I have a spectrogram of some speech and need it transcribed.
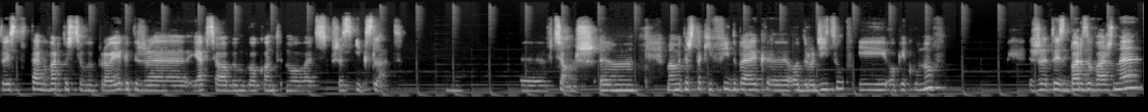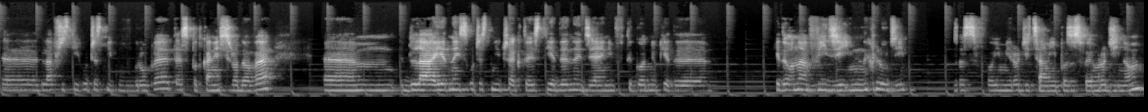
to jest tak wartościowy projekt, że ja chciałabym go kontynuować przez x lat. E, wciąż. Mamy też taki feedback od rodziców i opiekunów, że to jest bardzo ważne dla wszystkich uczestników grupy, te spotkania środowe, dla jednej z uczestniczek to jest jedyny dzień w tygodniu, kiedy, kiedy ona widzi innych ludzi ze swoimi rodzicami, poza swoją rodziną.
